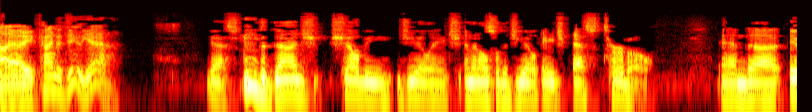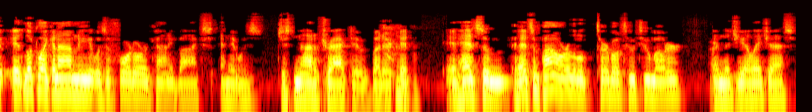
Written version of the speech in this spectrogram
I, I kind of do, yeah. Yes, the Dodge Shelby GLH, and then also the GLHS Turbo. And uh, it, it looked like an Omni. It was a four-door Conti box, and it was just not attractive. But it, it it had some it had some power, a little turbo two-two motor in the GLHS.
